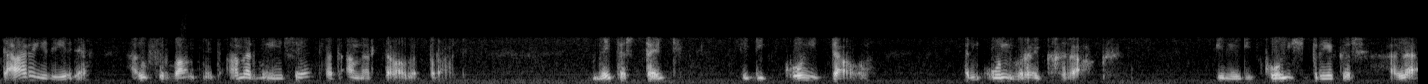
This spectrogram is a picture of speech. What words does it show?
Daardie rede hou verband met ander mense wat ander tale praat. Met die tyd het die Khoi-taal in onbruik geraak. En het die Khoi-sprekers hulle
